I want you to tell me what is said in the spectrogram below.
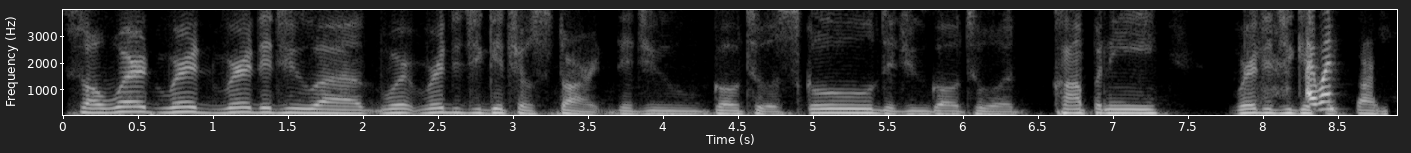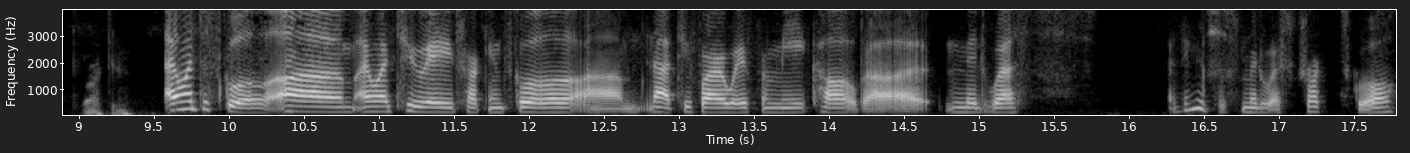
so where where where did you uh where where did you get your start did you go to a school did you go to a company where did you get I went- your start trucking I went to school. Um, I went to a trucking school um, not too far away from me called uh, Midwest. I think it's just Midwest Truck School.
